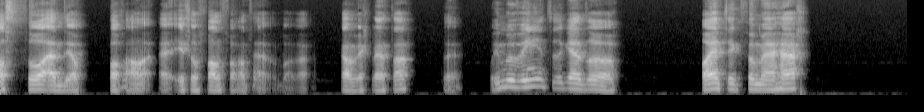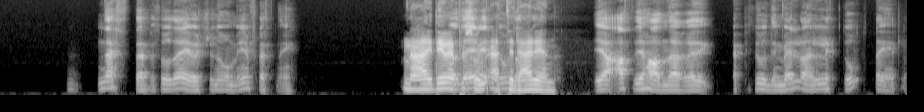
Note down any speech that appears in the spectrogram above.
Og så ender de opp foran, i sofaen foran TV-en, bare. Er virkeligheten? We're moving in together. Og en ting som er her Neste episode er jo ikke noe om innflytning. Nei, det er jo er episoden etter der igjen. Ja, at de har den der episoden imellom, er litt dumt, egentlig.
